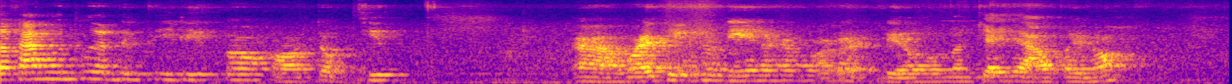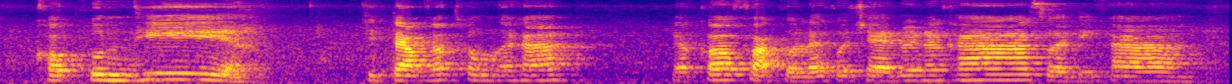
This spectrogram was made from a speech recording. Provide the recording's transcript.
นะคะเพื่อนๆทุกทีที่ก็ขอจบคลิป อ่าไว้เพียงเท่านี้นะคะเพราะเดี๋ยวมันจะยาวไปเนาะขอบคุณที่ติดตามรับชมนะคะ แล้วก็ฝากกดไลค์กดแชร์ด้วยนะคะ สวัสดีค่ะ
